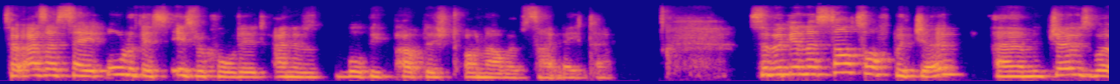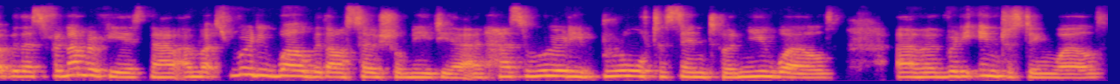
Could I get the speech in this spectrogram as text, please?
So as I say, all of this is recorded and will be published on our website later. So we're going to start off with Joe. Um, Joe's worked with us for a number of years now and works really well with our social media and has really brought us into a new world, um, a really interesting world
